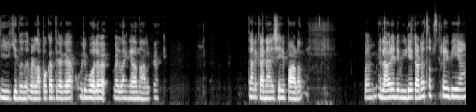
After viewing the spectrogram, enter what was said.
ജീവിക്കുന്നത്. വെള്ളപ്പൊക്കത്തിലൊക്കെ ഒരുപോലെ വെള്ളം കയറുന്ന ആൾക്കാർ. ഇതാണ് കനാശ്ശേരി പാടം. അപ്പം എല്ലാവരും എന്റെ വീഡിയോ കാണാൻ സബ്സ്ക്രൈബ് ചെയ്യാം.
